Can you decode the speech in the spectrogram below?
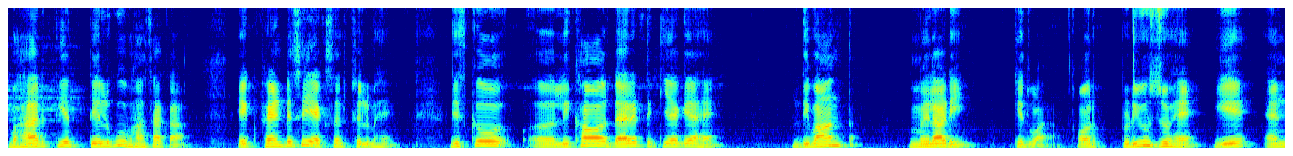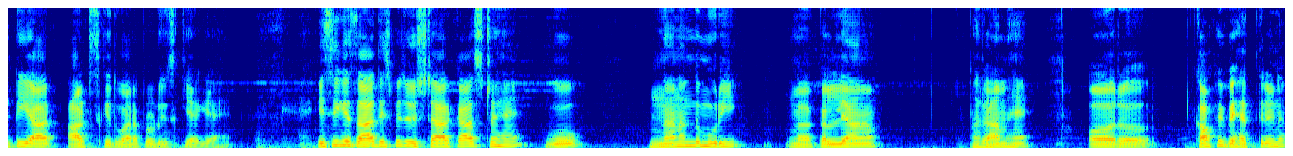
भारतीय तेलुगु भाषा का एक फैंटेसी एक्शन फ़िल्म है, जिसको लिखा और डायरेक्ट किया गया है दिवांत मेलाडी के द्वारा। और प्रोड्यूस जो है, ये एन टी आर आर्ट्स के द्वारा प्रोड्यूस किया गया है। इसी के साथ इस पर जो स्टार कास्ट हैं, वो नानंदमुरी कल्याण राम हैं और काफ़ी बेहतरीन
